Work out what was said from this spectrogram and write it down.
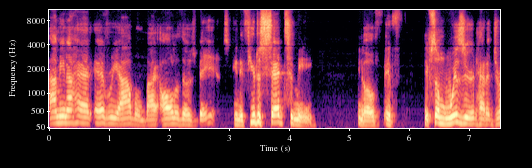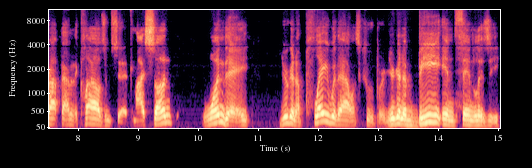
I mean, I had every album by all of those bands. And if you'd have said to me, you know, if if some wizard had dropped out of the clouds and said, My son, one day you're going to play with Alice Cooper. You're going to be in Thin Lizzy.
